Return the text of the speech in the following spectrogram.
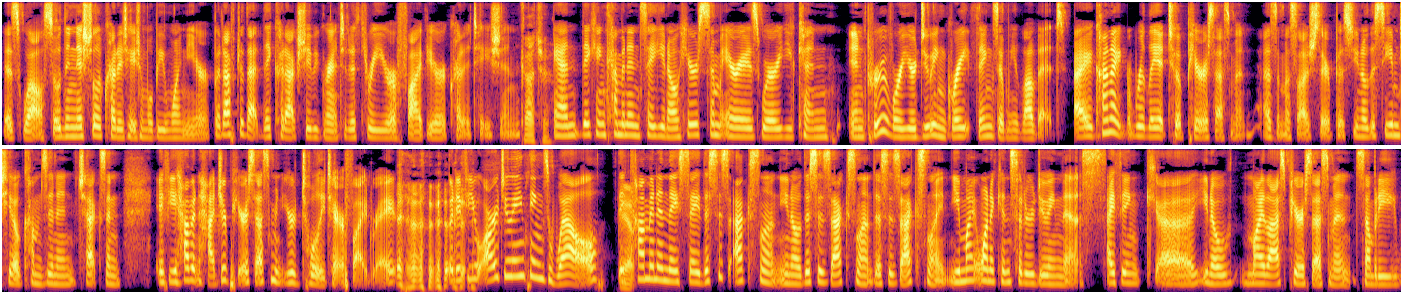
as well. So the initial accreditation will be one year, but after that, they could actually be granted a three year or five year accreditation. Gotcha. And they can come in and say, you know, here's some areas where you can improve or you're doing great things and we love it. I kind of relate it to a peer assessment as a massage therapist. You know, the CMTO comes in and checks, and if you haven't had your peer assessment, you're totally terrified, right? but if you are doing things well, they yep. come in and they say, this is excellent. You know, this is excellent. This is excellent. You might want to consider doing this. I think, uh, you know, my last peer assessment, somebody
